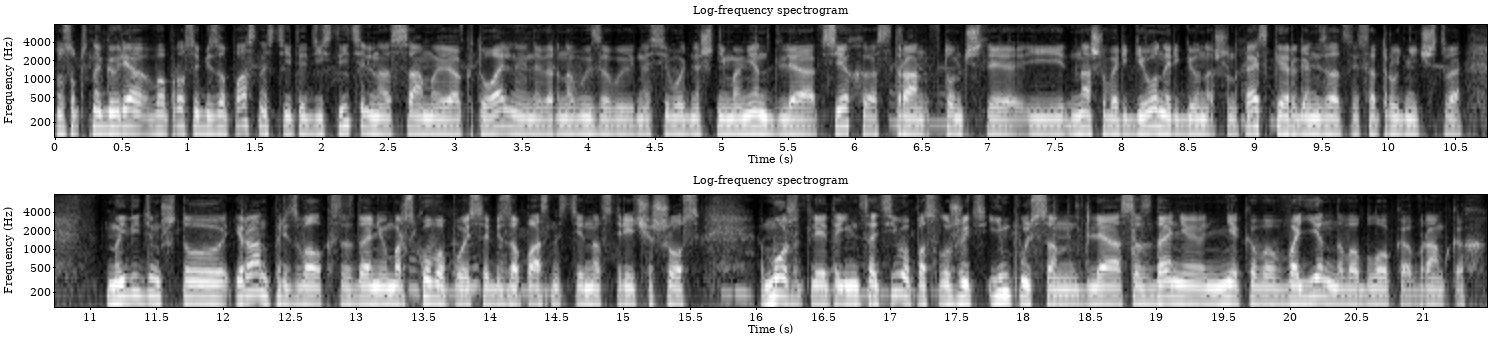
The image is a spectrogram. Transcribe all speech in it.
Ну, собственно говоря, вопросы безопасности это действительно самые актуальные, наверное, вызовы на сегодняшний момент для всех э, стран, в том числе и нашего региона, региона Шанхайской организации сотрудничества. Мы видим, что Иран призвал к созданию морского пояса безопасности на встрече ШОС. Может ли эта инициатива послужить импульсом для создания некого военного блока в рамках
